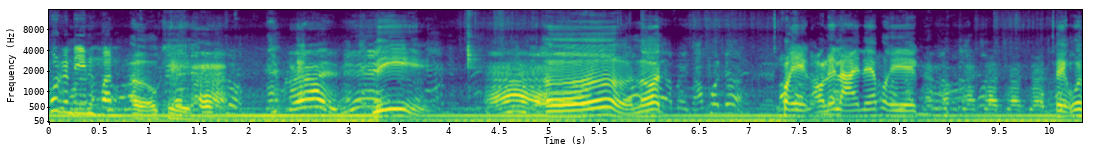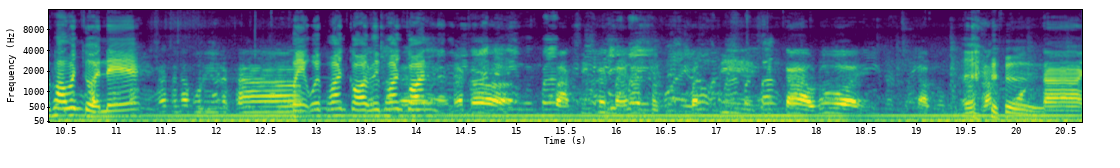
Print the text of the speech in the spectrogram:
พูดกันดีหนึ่งวัน เออโอเค เออหยิบเลยนี่นี่ อ่าเออเลิศพ่อเอกเอาหลายๆแน่พ่อเอกเชิญเชิญเชิญพ่อเอกอวยพรวันเกิดแน่รัตนบุรีนะครับพ่อเอกอวยพรก่อนอวยพรก่อน แล้วก็ฝากซิงเกิลใหม่ล่าสุดวันที่19ด้วยกับรักวงตาย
